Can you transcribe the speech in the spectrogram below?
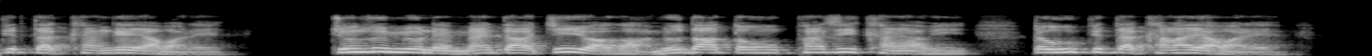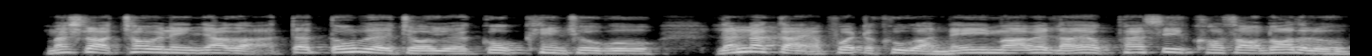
ပြစ်တက်ခံခဲ့ရပါတယ်။ကျွန်းစုမြို့နယ်မြိုင်တာကြေးရွာကအမျိုးသား၃ဖမ်းဆီးခံရပြီးတအူးပြစ်တက်ခံလိုက်ရပါတယ်။ မတ်လ6ရက်နေ့ညကအသက်30ကျော်ရွယ်ကိုခင်ချိုကိုလက်နက်ကင်အဖွဲ့တစ်ခုကနေအိမ်မှာပဲလာရောက်ဖမ်းဆီးခေါ်ဆောင်သွားတယ်လို့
